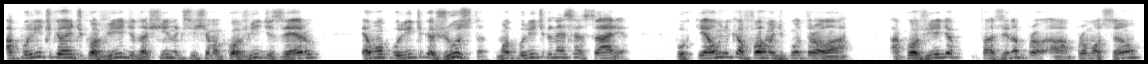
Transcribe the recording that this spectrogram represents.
A política anti-Covid da China, que se chama Covid-0, é uma política justa, uma política necessária, porque é a única forma de controlar a Covid é fazendo a promoção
